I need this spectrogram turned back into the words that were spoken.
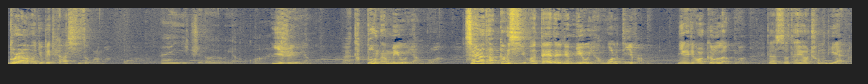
不然的话你就被太阳吸走了嘛。那一直都有阳光，一直有阳光，哎，它不能没有阳光。虽然它更喜欢待在这没有阳光的地方，那个地方更冷嘛，但是它要充电啊。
